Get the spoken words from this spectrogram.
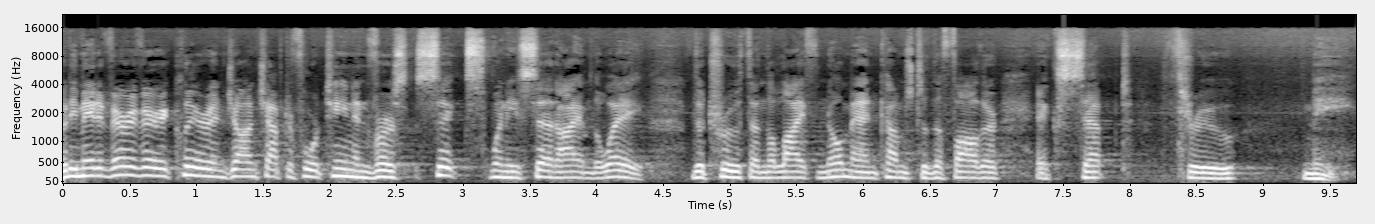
But he made it very, very clear in John chapter 14 and verse 6 when he said, I am the way, the truth, and the life. No man comes to the Father except through me.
